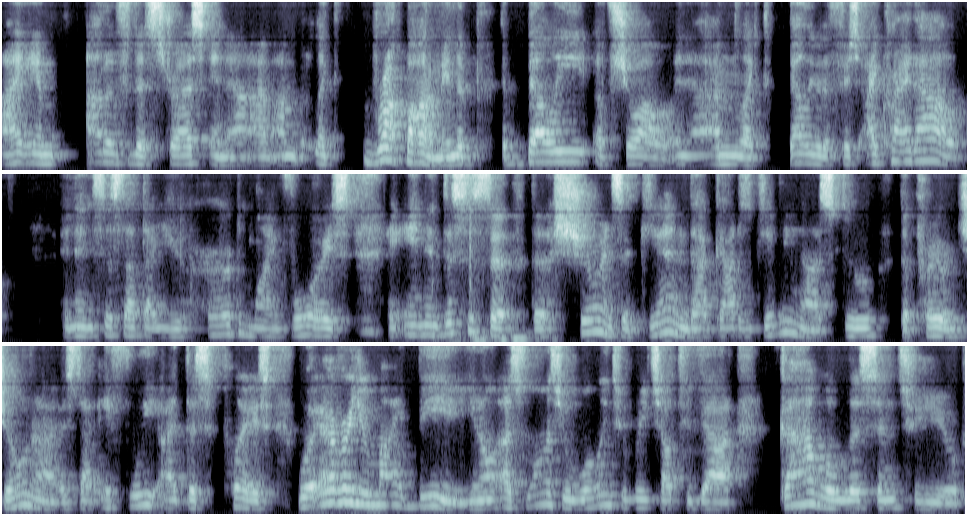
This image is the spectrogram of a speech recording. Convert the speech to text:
I am out of the stress and I'm, I'm like rock bottom in the, the belly of Sheol and I'm like belly of the fish. I cried out and then it says that, that you heard my voice. And, and this is the, the assurance again that God is giving us through the prayer of Jonah is that if we are at this place, wherever you might be, you know, as long as you're willing to reach out to God, God will listen to you.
